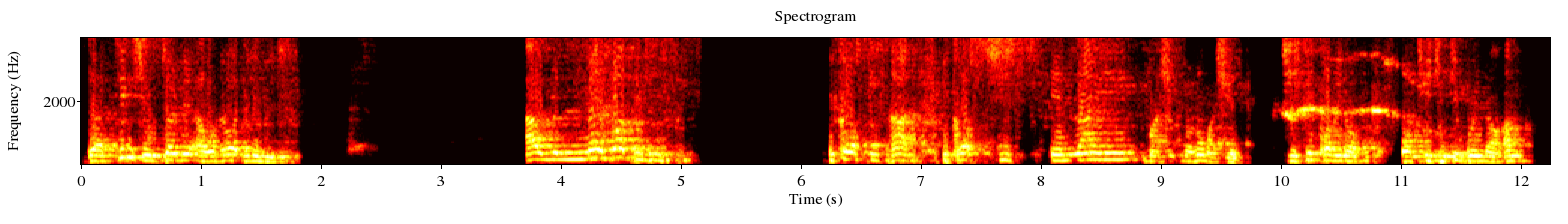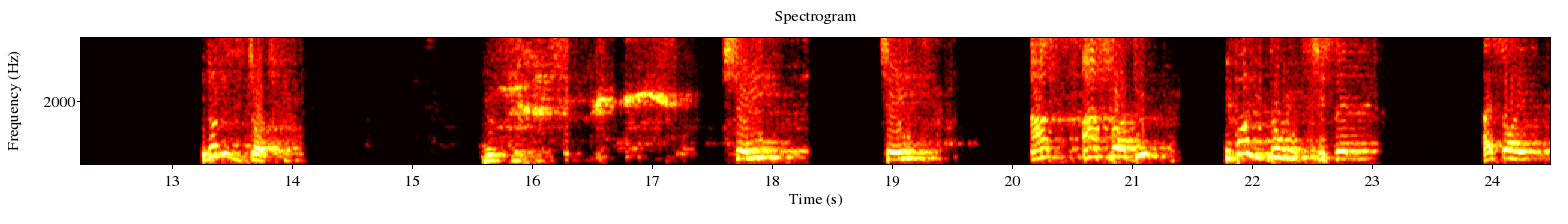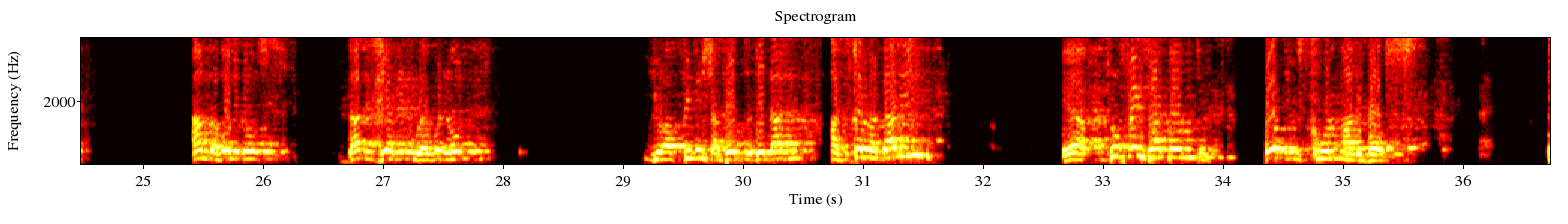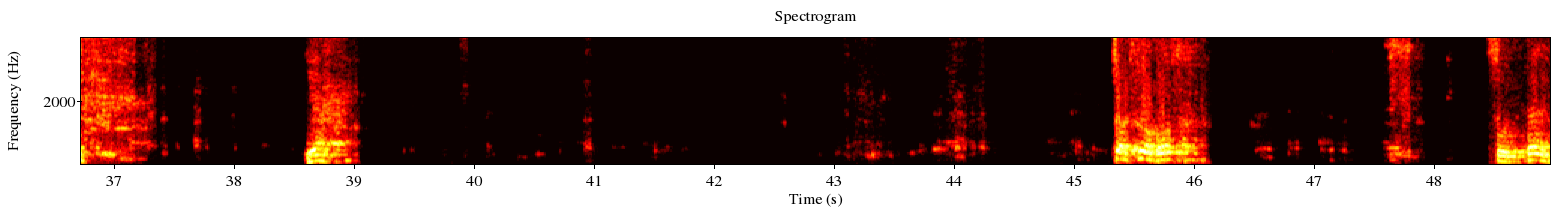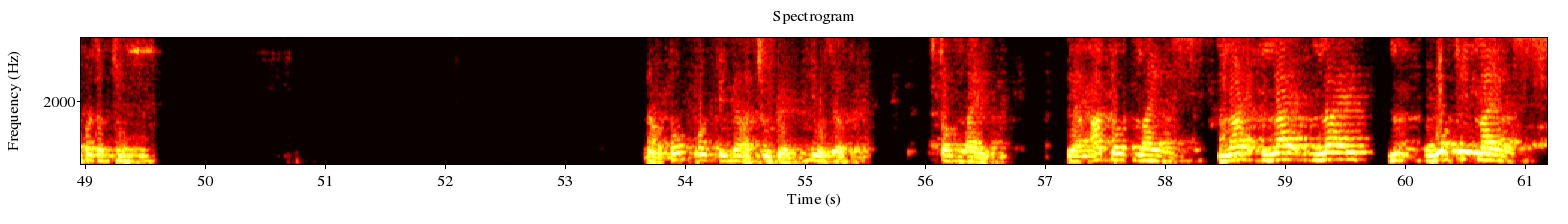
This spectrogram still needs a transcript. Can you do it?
There are things you tell me I will never believe it. I will never believe it. because it's hard, because she's a lying machine. No, no machine. She's still coming up, but it will keep going down. You know, this is church. You, Shay, Shay, as, as you are doing, before you do it, she said, I saw it. I'm the Holy Ghost. That is here. We're going home. You are finished at home today, Daddy. As it's coming, Daddy. Yeah, two things happened. Both in school and the boss. yeah. Church, two of us. So that is person two. Now, don't point finger at children. Be yourself. Stop lying. They are adult liars, lie, lie, lie, walking liars.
